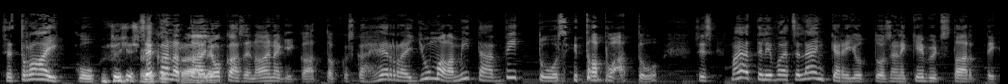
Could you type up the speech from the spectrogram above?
se traikkuu. Niin, se, kannattaa traile. jokaisen ainakin katsoa, koska herra jumala, mitä vittua siinä tapahtuu. Siis mä ajattelin vaan, että se länkkäri juttu on sellainen kevyt startti.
